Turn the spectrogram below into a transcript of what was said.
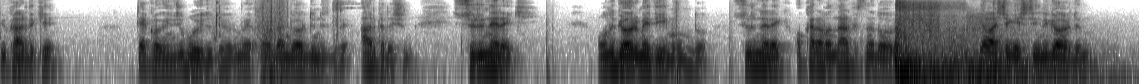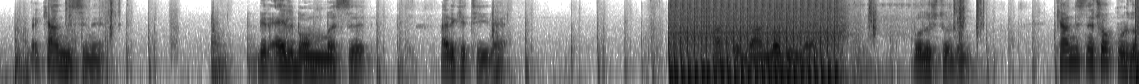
yukarıdaki tek oyuncu buydu diyorum ve oradan gördüğünüz gibi arkadaşın sürünerek onu görmediğimi umdu. Sürünerek o karavanın arkasına doğru yavaşça geçtiğini gördüm. Ve kendisini bir el bombası hareketiyle. Ben lobiyle buluşturdum. Kendisine çok vurdum.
